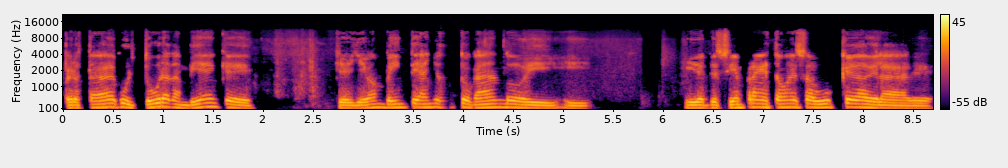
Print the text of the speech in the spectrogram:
Pero está Cultura también, que, que llevan 20 años tocando y, y, desde siempre han estado en esa búsqueda de, la, de,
